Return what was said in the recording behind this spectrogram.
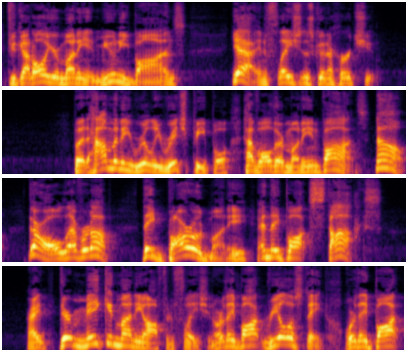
if you've got all your money in muni bonds, yeah, inflation is going to hurt you. But how many really rich people have all their money in bonds? No, they're all levered up. They borrowed money and they bought stocks, right? They're making money off inflation, or they bought real estate, or they bought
